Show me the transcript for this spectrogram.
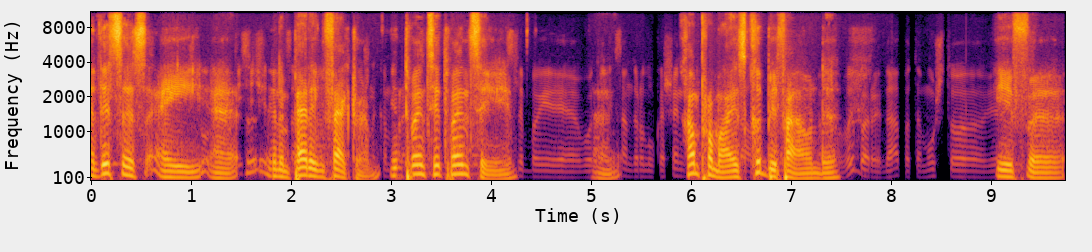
And this is a an impeding factor. In 2020, uh, compromise could be found if uh,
